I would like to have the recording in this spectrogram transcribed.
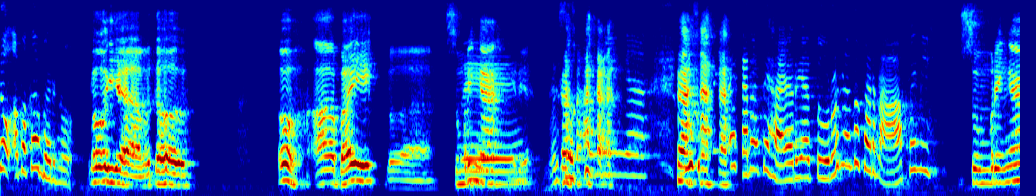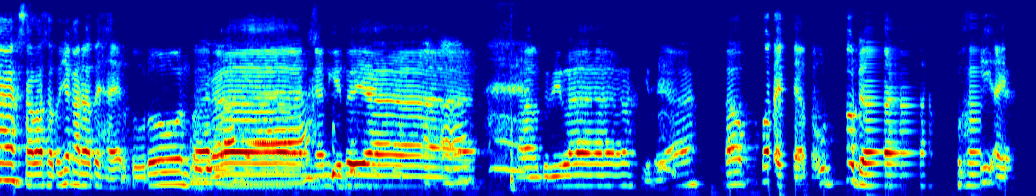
No, apa kabar, No? Oh iya, betul. Oh, uh, baik. Sumringah eh, gitu ya. Sumringah. Ini karena THR-nya turun atau karena apa nih? Sumringah salah satunya karena THR turun, barang ya. kan gitu ya. Alhamdulillah gitu ya apa ya udah udah hari ayat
